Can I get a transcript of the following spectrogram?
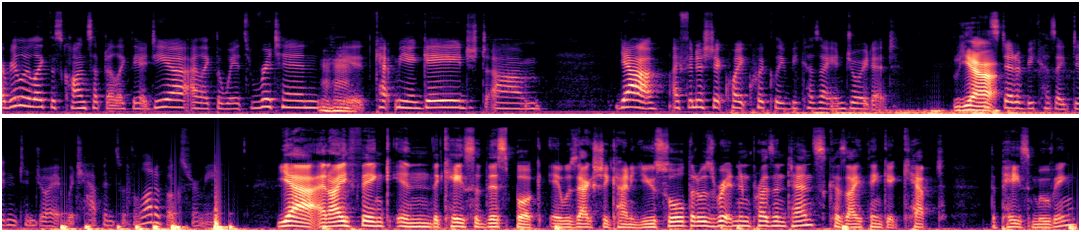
I really like this concept. I like the idea. I like the way it's written. It kept me engaged. Um, yeah, I finished it quite quickly because I enjoyed it Yeah, instead of because I didn't enjoy it, which happens with a lot of books for me. Yeah, and I think in the case of this book, it was actually kind of useful that it was written in present tense because I think it kept the pace moving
